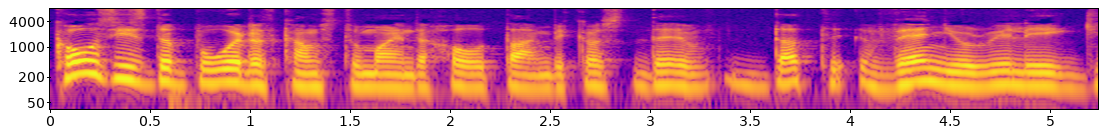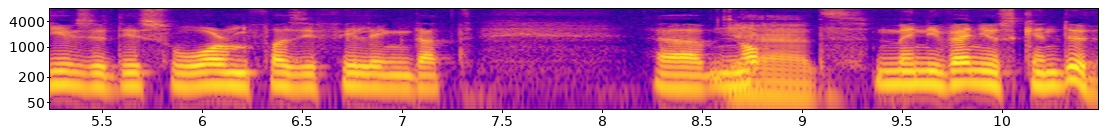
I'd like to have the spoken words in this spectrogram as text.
cozy is the word that comes to mind the whole time because the that venue really gives you this warm fuzzy feeling that uh, not Yeah. many venues can do.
